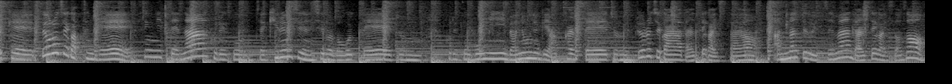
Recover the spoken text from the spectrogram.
이렇게 뾰루지 같은 게 생릴 때나 그리고 이제 기름진 음식을 먹을 때 좀 그리고 몸이 면역력이 약할 때 좀 뾰루지가 날 때가 있어요. 안 날 때도 있지만 날 때가 있어서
